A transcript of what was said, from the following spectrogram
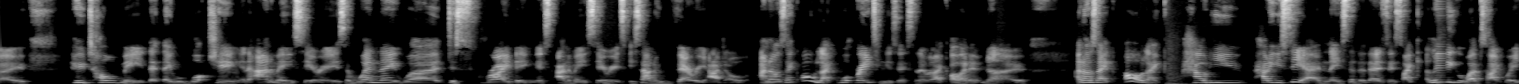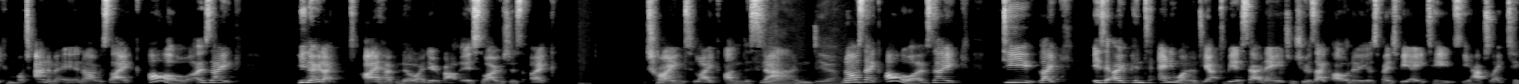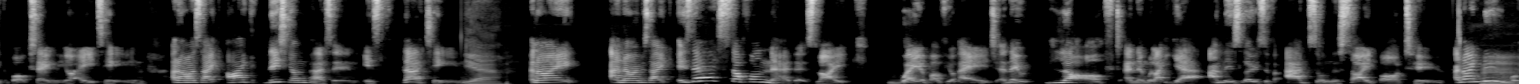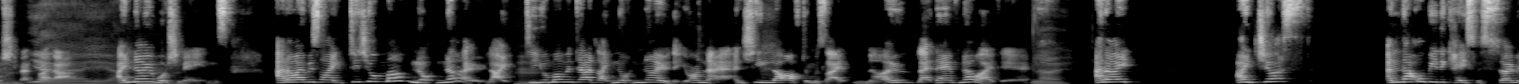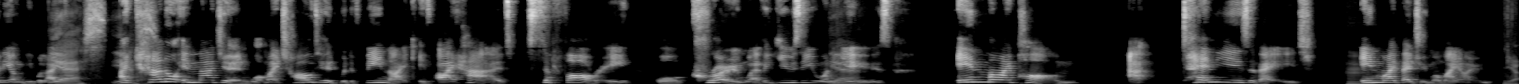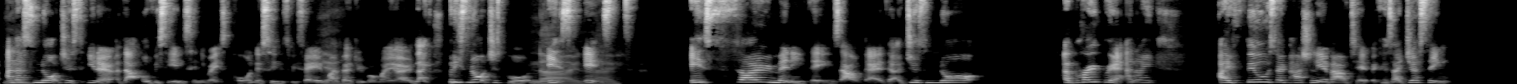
who told me that they were watching an anime series and when they were describing this anime series it sounded very adult and i was like oh like what rating is this and they were like oh i don't know and I was like, oh, like how do you how do you see it? And they said that there's this like illegal website where you can watch anime. And I was like, oh, I was like, you know, like I have no idea about this. So I was just like trying to like understand. Yeah, yeah. And I was like, oh, I was like, do you like is it open to anyone or do you have to be a certain age? And she was like, oh no, you're supposed to be 18, so you have to like tick a box saying that you're 18. And I was like, I this young person is 13. Yeah. And I and I was like, is there stuff on there that's like way above your age and they laughed and then were like yeah and there's loads of ads on the sidebar too and i knew what she mm. meant yeah, by that yeah. i know what she means and i was like did your mum not know like mm. do your mum and dad like not know that you're on there and she laughed and was like no like they have no idea no and i i just and that will be the case with so many young people like yes, yes. i cannot imagine what my childhood would have been like if i had safari or Chrome, whatever user you want to yeah. use, in my palm at 10 years of age hmm. in my bedroom on my own. Yeah. And yeah. that's not just, you know, that obviously insinuates porn as soon as we say in yeah. my bedroom on my own. Like, but it's not just porn. No, it's no. it's it's so many things out there that are just not appropriate. And I I feel so passionately about it because I just think,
